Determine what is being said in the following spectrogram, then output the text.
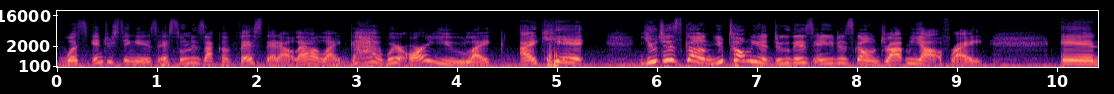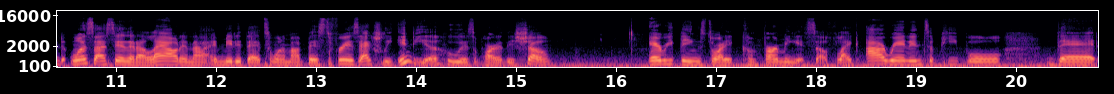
what's interesting is as soon as I confessed that out loud, like, God, where are you? Like, I can't you just gonna you told me to do this and you just gonna drop me off, right? And once I said that out loud and I admitted that to one of my best friends, actually India, who is a part of this show, everything started confirming itself. Like I ran into people that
